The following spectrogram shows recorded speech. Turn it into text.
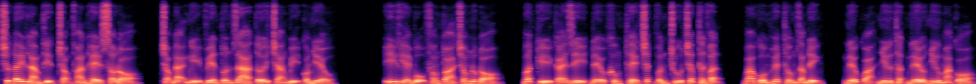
Trước đây làm thịt trọng phán hề sau đó, trọng đại nghị viên tuân ra tới trang bị còn nhiều. Y hệ bộ phong tỏa trong lúc đó, bất kỳ cái gì đều không thể chất vấn chu chấp thân phận, bao gồm huyết thống giám định, nếu quả như thật nếu như mà có.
